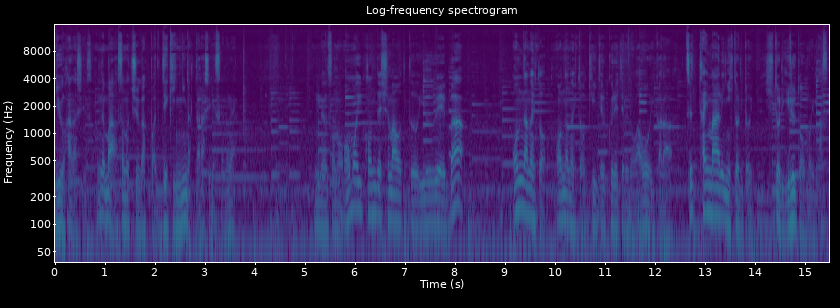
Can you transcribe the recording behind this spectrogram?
いう話です。でまあその中学校は出禁になったらしいですけどね。でその思い込んでしまうと言えば女の人女の人を聞いてくれてるのが多いから絶対周りに一人と一人いると思います。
